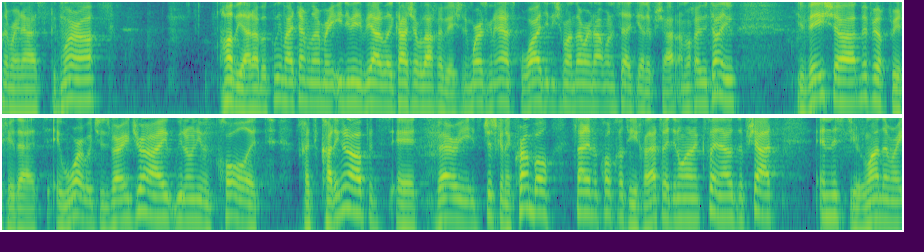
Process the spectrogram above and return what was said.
number asks the Gemara. The Gemara is going to ask, why did Ishmael not want to say the other pshat? I'm going to tell you. Yevesha mifrich prichi that a wort which is very dry, we don't even call it cutting it off. It's it's very it's just going to crumble. It's not even called chaticha. That's why I didn't want to explain. That was the pshat in this year. Why didn't you want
